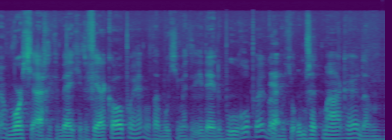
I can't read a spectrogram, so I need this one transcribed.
word je eigenlijk een beetje de verkoper. Hè? Want dan moet je met het idee de boer op. Hè? Dan Ja. moet je omzet maken. Dan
